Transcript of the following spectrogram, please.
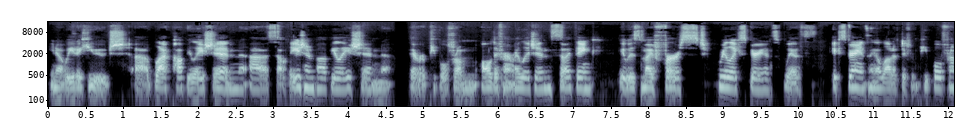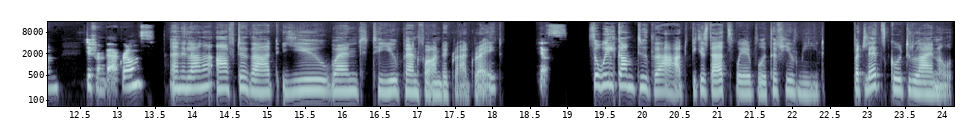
you know, we had a huge uh, black population, uh, South Asian population. There were people from all different religions. So I think it was my first real experience with experiencing a lot of different people from different backgrounds. And Ilana, after that, you went to UPenn for undergrad, right? Yes. So we'll come to that because that's where both of you meet. But let's go to Lionel.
